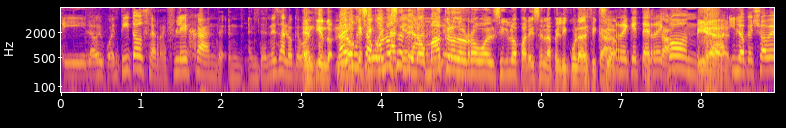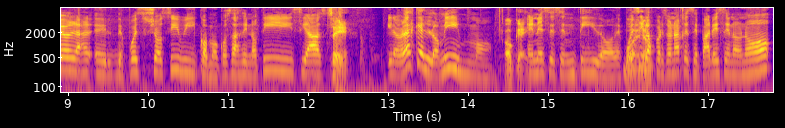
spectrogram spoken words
y lo, el cuentito se refleja, ent- en- ¿entendés a lo que voy? Entiendo. No lo que se conoce que de lo macro del robo del siglo aparece en la película de Está. ficción. Requete Está. recontra. Bien. Y lo que yo veo en las- eh, después yo sí vi como cosas de noticias. Sí. Y, y la verdad es que es lo mismo. Ok. En ese sentido. Después si los personajes se parecen o no.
